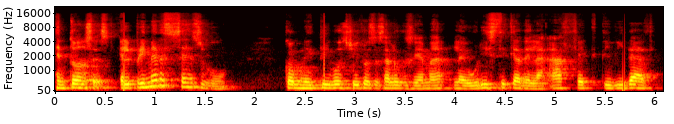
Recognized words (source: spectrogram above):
Entonces, el primer sesgo cognitivo, chicos, es algo que se llama la heurística de la afectividad.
